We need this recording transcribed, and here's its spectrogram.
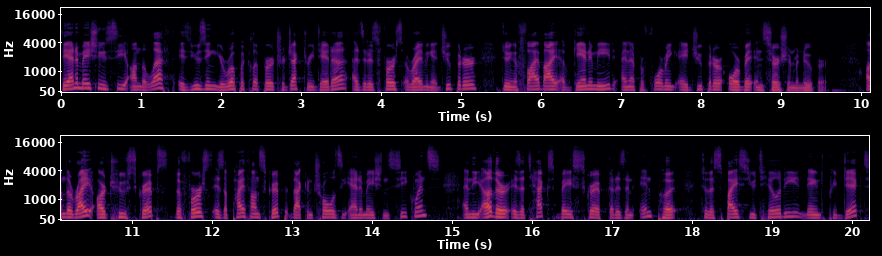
The animation you see on the left is using Europa Clipper trajectory data as it is first arriving at Jupiter, doing a flyby of Ganymede, and then performing a Jupiter orbit insertion maneuver. On the right are two scripts. The first is a Python script that controls the animation sequence, and the other is a text-based script that is an input to the Spice utility named prediCkt,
